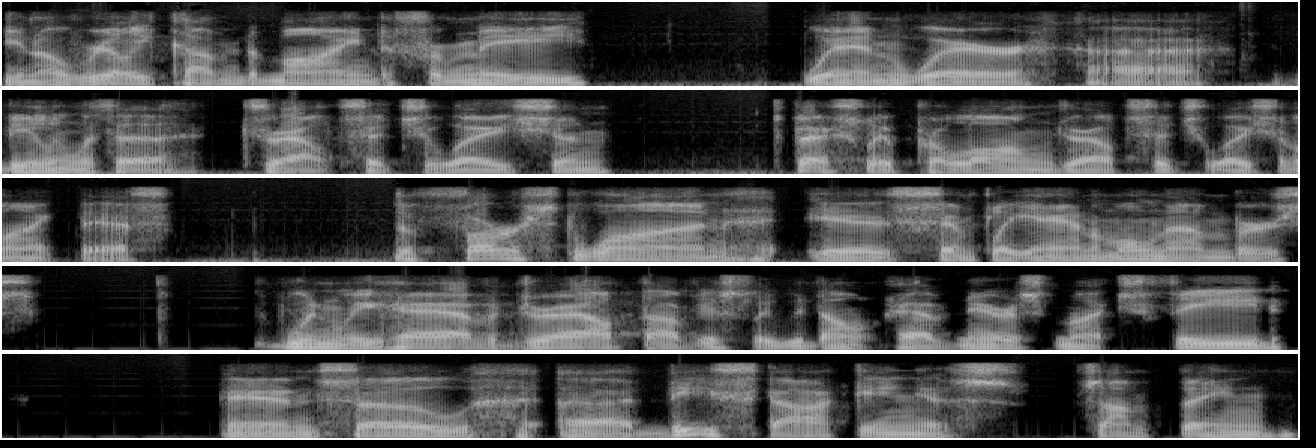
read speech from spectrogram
you know really come to mind for me when we're uh, dealing with a drought situation, especially a prolonged drought situation like this. The first one is simply animal numbers when we have a drought, obviously we don't have near as much feed. And so uh, destocking is something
